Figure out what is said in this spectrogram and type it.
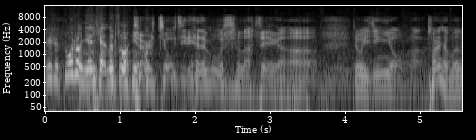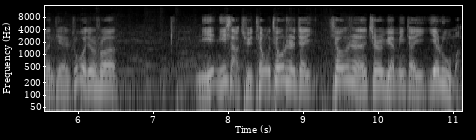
这是多少年前的作品？这是九几年的故事了，这个啊就已经有了。突然想问问题，如果就是说。你你想去天空天空之城叫天空之城，其实原名叫耶路嘛，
